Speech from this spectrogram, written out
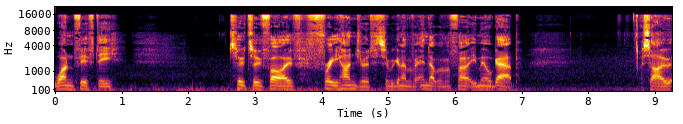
150 225 300 so we're gonna end up with a 30 mil gap so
